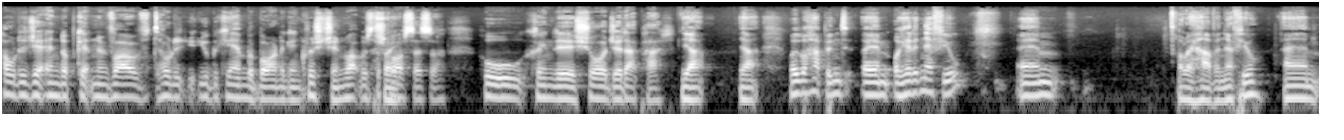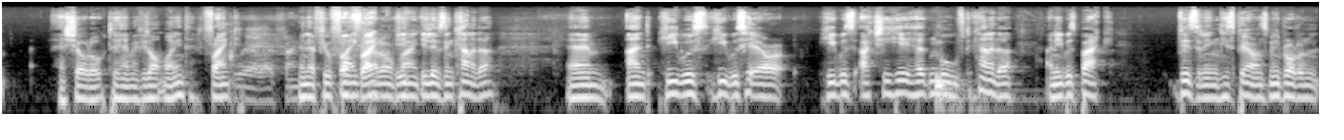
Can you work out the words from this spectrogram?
How did you end up getting involved? How did you, you became a born again Christian? What was the That's right. process? Of who kind of showed you that path? Yeah, yeah. Well, what happened? Um, I had a nephew, um, or I have a nephew. Um, a shout out to him if you don't mind, Frank. Frank. My nephew Frank. Frank. Hello, He- Frank. He, lives in Canada, um, and he was he was here. He was actually he had moved to Canada, and he was back visiting his parents, my brother and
